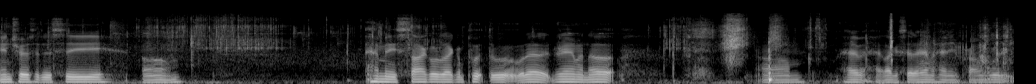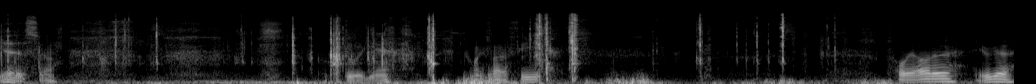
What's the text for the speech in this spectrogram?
Interested to see um, how many cycles I can put through it without it jamming up. Um, I haven't had, like I said, I haven't had any problems with it yet, so let's do it again. 25 feet. fully auto. Here we go.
